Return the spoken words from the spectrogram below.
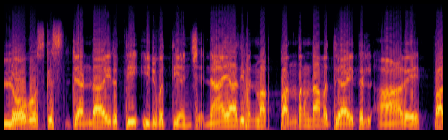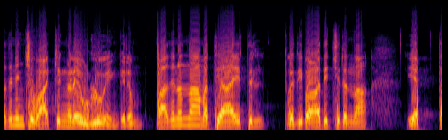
ലോഗോസ്കിസ് രണ്ടായിരത്തി ഇരുപത്തി അഞ്ച് ന്യായാധിപന്മാർ പന്ത്രണ്ടാം അധ്യായത്തിൽ ആകെ പതിനഞ്ച് വാക്യങ്ങളെ ഉള്ളൂവെങ്കിലും പതിനൊന്നാം അധ്യായത്തിൽ പ്രതിപാദിച്ചിരുന്ന യപ്ത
